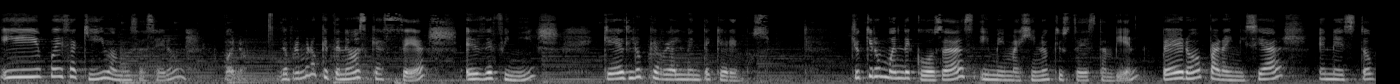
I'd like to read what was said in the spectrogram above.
Y pues aquí vamos a hacer una. Bueno, lo primero que tenemos que hacer es definir qué es lo que realmente queremos. Yo quiero un buen de cosas y me imagino que ustedes también, pero para iniciar en esto,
